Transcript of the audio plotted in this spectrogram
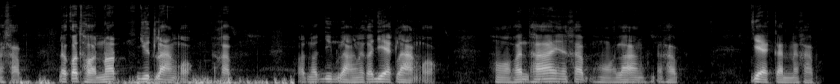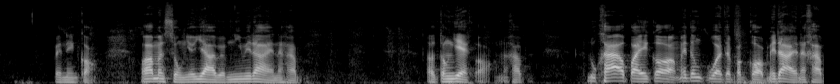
นะครับ แล้วก็ถอดน็อตยืดรางออกนะครับ ถอดน็อตยืดรางแล้วก็แยกรางออก ห่อพันท้ายนะครับ ห่อรางนะครับ แยกกันนะครับไปในกล่องว่ามันส่งยาวๆแบบนี้ไม่ได้นะครับ เราต้องแยกออกนะครับ ลูกค้าเอาไปก็ไม่ต้องกลัวจะประกอบไม่ได้นะครับ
